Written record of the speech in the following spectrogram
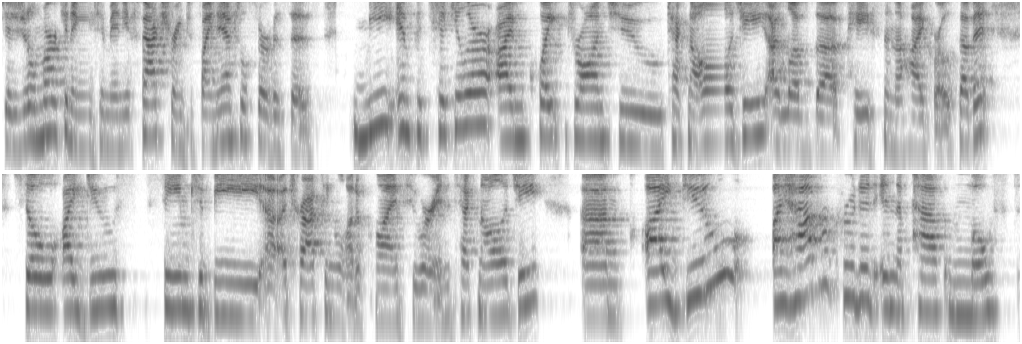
digital marketing to manufacturing to financial services. Me in particular, I'm quite drawn to technology. I love the pace and the high growth of it. So I do seem to be uh, attracting a lot of clients who are in technology. Um, I do I have recruited in the past most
